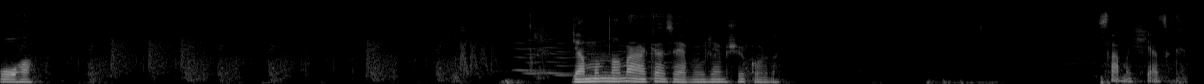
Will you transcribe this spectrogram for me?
Oha. Yanmam normal arkadaşlar yapabileceğim bir şey yok orada. Samış yazık.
